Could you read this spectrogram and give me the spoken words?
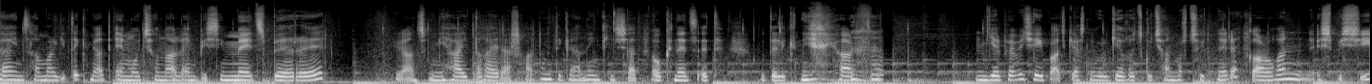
դա ինձ համար գիտեք մի հատ էմոցիոնալ այնպիսի մեծ բեռ էր իրանց մի հայ տղա էր աշխատում Տիգրանը ինքին շատ օգնեց այդ ուտելիքների հարցում երբևէ չէի պատկերացնի, որ գեղեցկության մրցույթները կարող են այսպիսի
